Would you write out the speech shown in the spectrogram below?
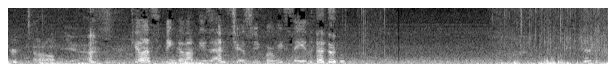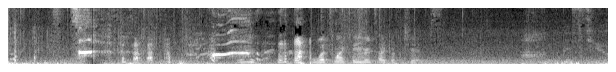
you're dumb. Yeah. Okay, let's think about these answers before we say them. What's my favorite type of chips? There's two.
